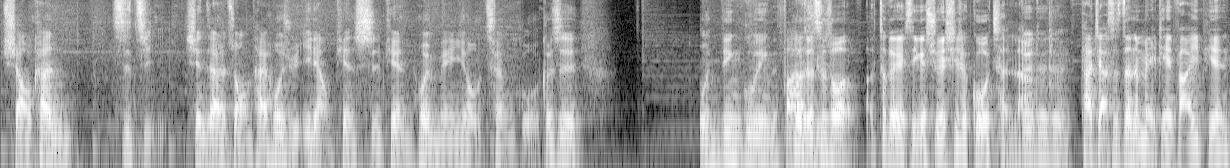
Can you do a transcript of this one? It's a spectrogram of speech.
小看自己现在的状态，或许一两片、十片会没有成果，可是稳定固定的发，或者是说这个也是一个学习的过程啦，对对对，他假设真的每天发一篇。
